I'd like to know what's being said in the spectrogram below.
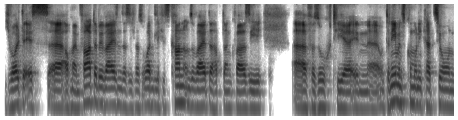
Ich wollte es äh, auch meinem Vater beweisen, dass ich was Ordentliches kann und so weiter. Habe dann quasi äh, versucht hier in äh, Unternehmenskommunikation,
